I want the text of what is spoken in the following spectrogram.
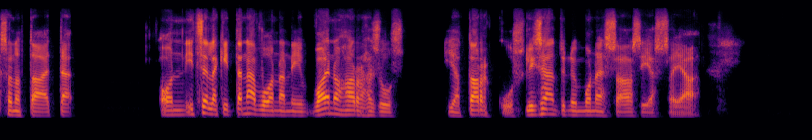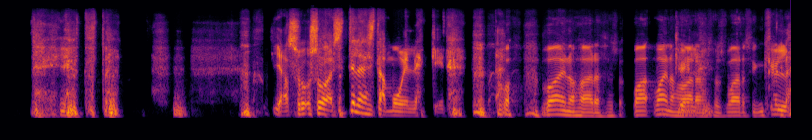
sanotaan, että on itselläkin tänä vuonna niin vainoharhaisuus ja tarkkuus lisääntynyt monessa asiassa ja, ja, tota, ja su, suosittelen sitä muillekin. Vainoharhastus, va, vainoharhastus varsinkin. Kyllä,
